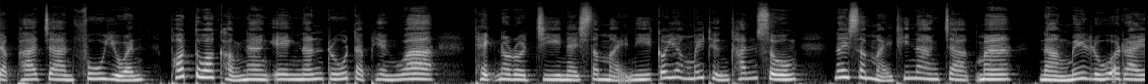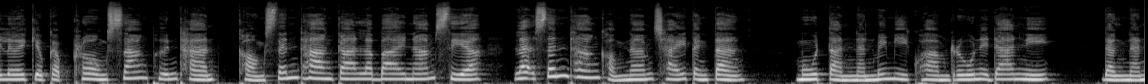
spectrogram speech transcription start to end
จากพระอาจารย์ฟู่หยวน เพราะตัวของนางเองนั้นรู้แต่เพียงว่า เทคโนโลยีในสมัยนี้ก็ยังไม่ถึงขั้นสูง ในสมัยที่นางจากมา นางไม่รู้อะไรเลยเกี่ยวกับโครงสร้างพื้นฐานของเส้นทางการระบายน้ำเสีย และเส้นทางของน้ำใช้ต่างๆ มูตันนั้นไม่มีความรู้ในด้านนี้ ดังนั้น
